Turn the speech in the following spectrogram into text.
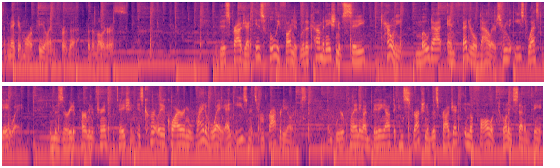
and make it more appealing for the, for the motorists. This project is fully funded with a combination of city, county, MoDOT, and federal dollars from the East West Gateway. The Missouri Department of Transportation is currently acquiring right of way and easements from property owners, and we're planning on bidding out the construction of this project in the fall of 2017.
